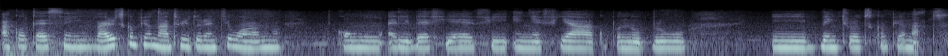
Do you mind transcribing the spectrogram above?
acontecem vários campeonatos durante o ano, como LBFF, NFA, Copa no Blue e dentre outros campeonatos.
